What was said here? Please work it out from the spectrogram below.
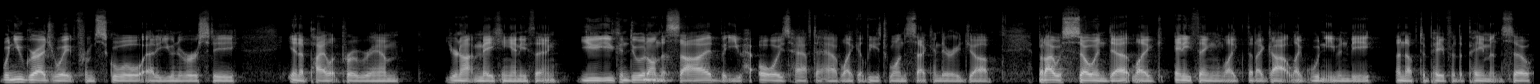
when you graduate from school at a university in a pilot program, you're not making anything. You you can do it on the mm-hmm. side, but you ha- always have to have like at least one secondary job. But I was so in debt, like anything like that I got like wouldn't even be enough to pay for the payment. So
